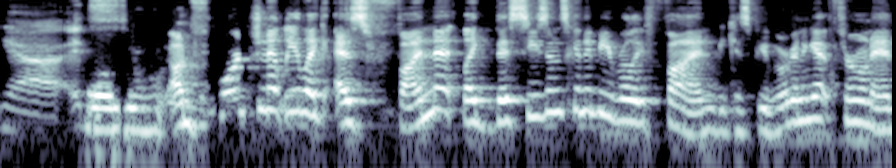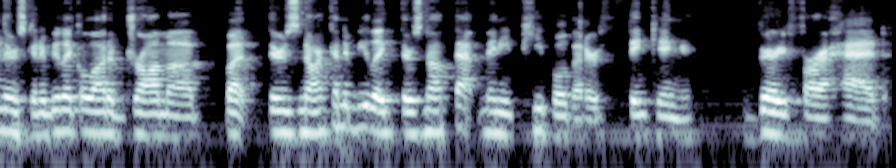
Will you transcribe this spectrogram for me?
Yeah, it's so, unfortunately like as fun like this season's going to be really fun because people are going to get thrown in. There's going to be like a lot of drama, but there's not going to be like there's not that many people that are thinking very far ahead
